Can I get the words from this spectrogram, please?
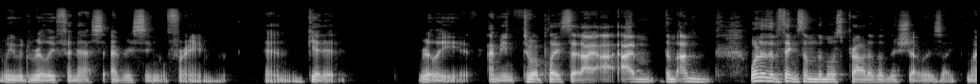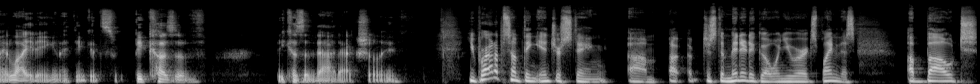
we would really finesse every single frame and get it really i mean to a place that i, I am I'm, I'm one of the things i'm the most proud of on the show is like my lighting and i think it's because of because of that actually. You brought up something interesting um, uh, just a minute ago when you were explaining this about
